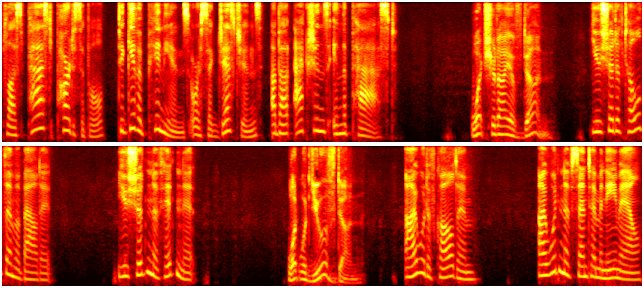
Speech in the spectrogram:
plus past participle to give opinions or suggestions about actions in the past. What should I have done? You should have told them about it. You shouldn't have hidden it. What would you have done? I would have called him. I wouldn't have sent him an email.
